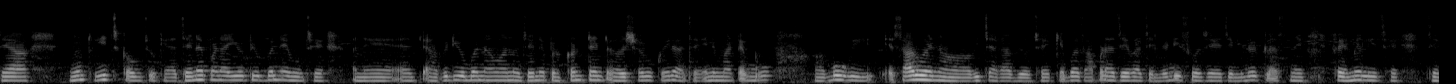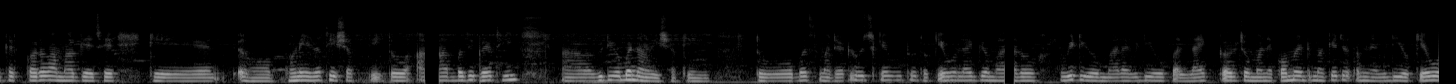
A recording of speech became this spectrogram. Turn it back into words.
જે આ, હું તો એ જ કહું છું કે આ જેને પણ આ યુટ્યુબ બનાવ્યું છે અને આ વીડિયો બનાવવાનો જેને પણ કન્ટેન્ટ શરૂ કર્યા છે, એની માટે બહુ બહુ સારો એનો વિચાર આવ્યો છે કે બસ આપણા જેવા જે લેડીઝો છે, જે મિડલ ક્લાસની ફેમિલી છે, જે કંઈક કરવા માગે છે કે ભણી નથી શકતી, તો આ બધી ઘરેથી વીડિયો બનાવી શકે તો બસ મારે એટલું જ કહેવું હતું. તો કેવો લાગ્યો મારો વીડિયો? મારા વીડિયો ઉપર લાઇક કરજો મને કોમેન્ટમાં કહેજો તમને વીડિયો કેવો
